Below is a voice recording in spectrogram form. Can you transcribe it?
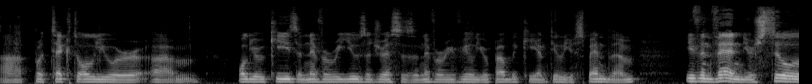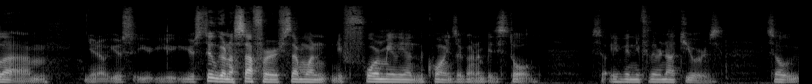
uh, protect all your um, all your keys and never reuse addresses and never reveal your public key until you spend them? Even then, you're still um, you know you're you're still to suffer if someone if four million coins are to be stolen. So even if they're not yours, so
